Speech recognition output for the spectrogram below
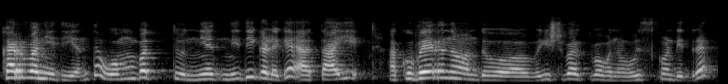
ಕರ್ವನಿಧಿ ಅಂತ ಒಂಬತ್ತು ನಿಧಿಗಳಿಗೆ ಆ ತಾಯಿ, ಆ ಕುಬೇರನ ಒಂದು ಈಶ್ವರತ್ವವನ್ನು ಉಳಿಸ್ಕೊಂಡಿದ್ರೆ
